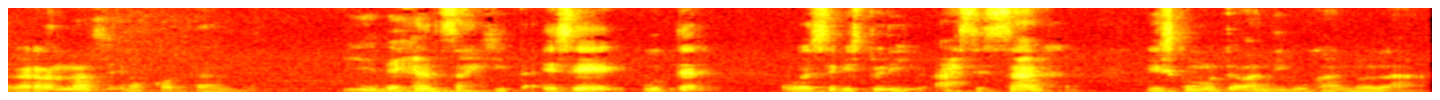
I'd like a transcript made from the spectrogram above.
agarran más y va cortando. Y dejan zanjita. Ese cúter o ese bisturí hace zanja y es como te van dibujando la,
